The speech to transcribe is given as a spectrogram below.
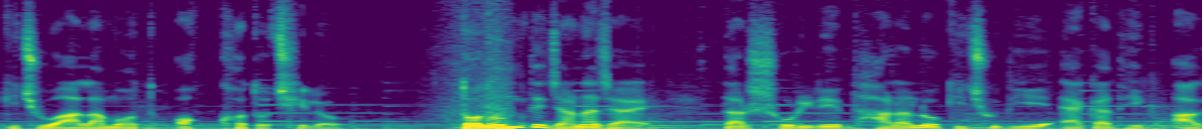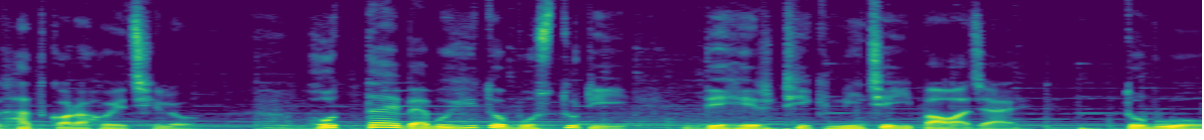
কিছু আলামত অক্ষত ছিল। তদন্তে জানা যায়, তার শরীরে ধারালো কিছু দিয়ে একাধিক আঘাত করা হয়েছিল। হত্যায় ব্যবহৃত বস্তুটি দেহের ঠিক নিচেই পাওয়া যায়। তবুও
